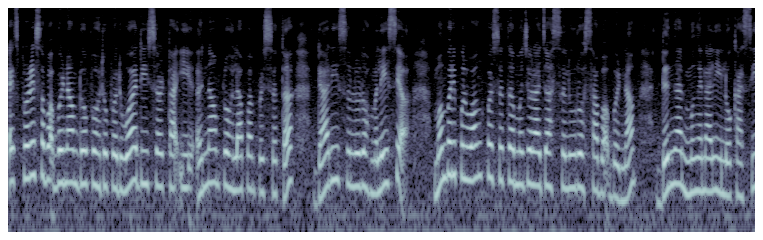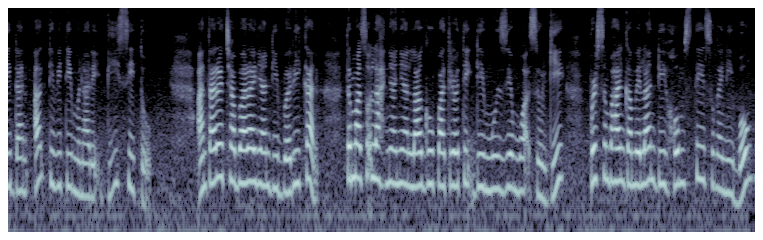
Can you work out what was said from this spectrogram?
Eksplorasi Sabak Bernam 2022 disertai 68 peserta dari seluruh Malaysia memberi peluang peserta menjelajah seluruh Sabak Bernam dengan mengenali lokasi dan aktiviti menarik di situ. Antara cabaran yang diberikan termasuklah nyanyian lagu patriotik di Muzium Wak Surgi, persembahan gamelan di Homestay Sungai Nibong,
